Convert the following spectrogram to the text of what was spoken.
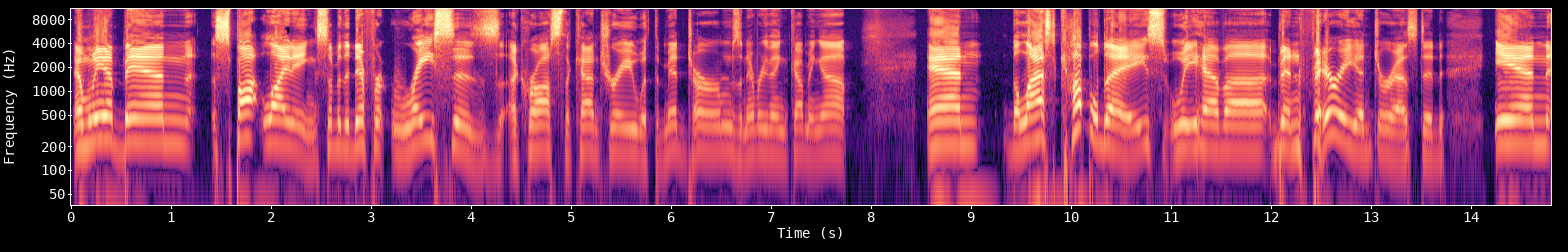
And we have been spotlighting some of the different races across the country with the midterms and everything coming up. And the last couple days, we have uh, been very interested in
